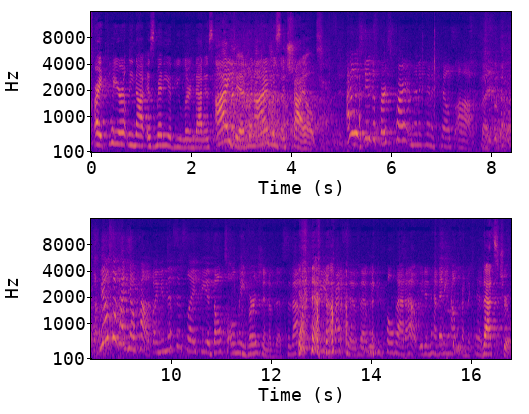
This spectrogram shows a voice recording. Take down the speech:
All right, apparently not as many of you learned that as I did when I was a child. I always knew the first part and then it kind of trails off, but we also had no help. I mean, this is like the adults only version of this, so that was pretty impressive that we could pull that out. We didn't have any help from the kids. That's true.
